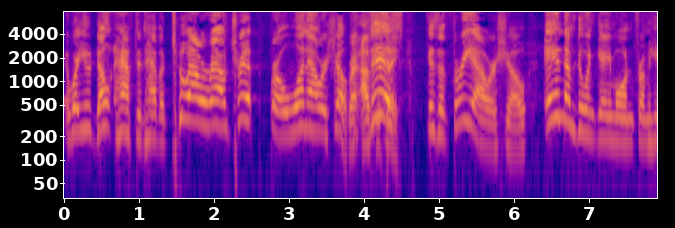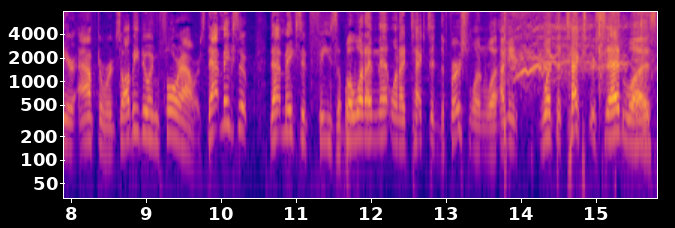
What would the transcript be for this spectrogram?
where you don't have to have a two-hour round trip for a one-hour show. Right, I was gonna this say- is a three hour show and i'm doing game on from here afterwards so i'll be doing four hours that makes it that makes it feasible But what I meant when I texted the first one was, I mean, what the texter said was,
